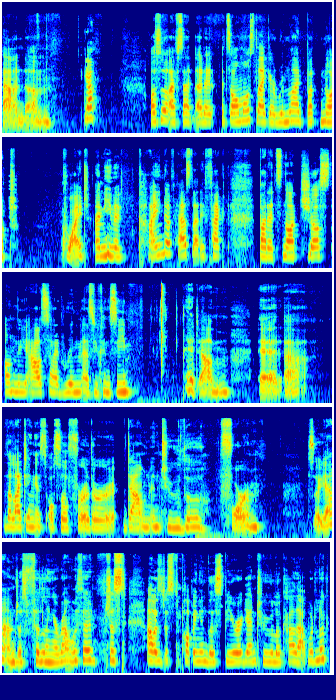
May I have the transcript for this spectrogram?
and um, yeah also, I've said that it, it's almost like a rim light, but not quite. I mean, it kind of has that effect, but it's not just on the outside rim, as you can see. It um, it uh, the lighting is also further down into the form. So yeah, I'm just fiddling around with it. Just I was just popping in the spear again to look how that would look.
